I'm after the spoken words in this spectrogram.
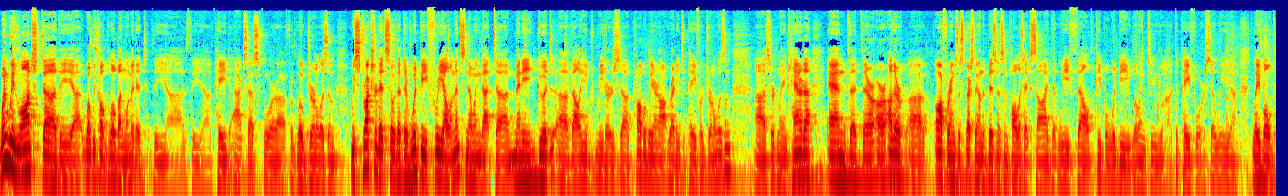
when we launched uh, the uh, what we call Globe Unlimited, the uh, the uh, paid access for uh, for Globe journalism, we structured it so that there would be free elements, knowing that uh, many good, valued readers probably are not ready to pay for journalism. certainly in Canada, and that there are other offerings, especially on the business and politics side, that we felt people would be willing to to pay for. So we labeled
